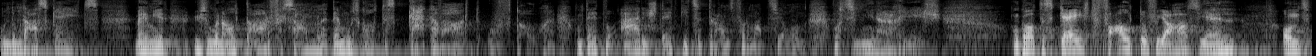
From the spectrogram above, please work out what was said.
Und um das geht's. Wenn wir uns um einen Altar versammeln, dann muss Gottes Gegenwart auftauchen. Und dort, wo er ist, dort gibt's eine Transformation, wo seine Nähe ist. Und Gottes Geist fällt auf Jahaziel und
